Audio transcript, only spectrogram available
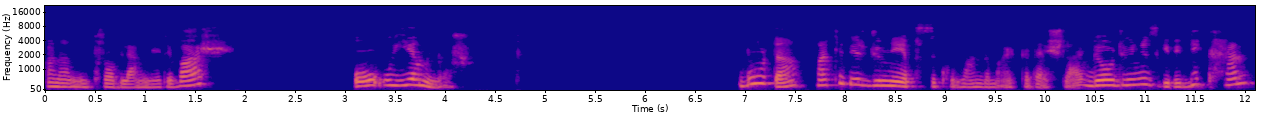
Ana'nın problemleri var. O uyuyamıyor. Burada farklı bir cümle yapısı kullandım arkadaşlar. Gördüğünüz gibi bir kann,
